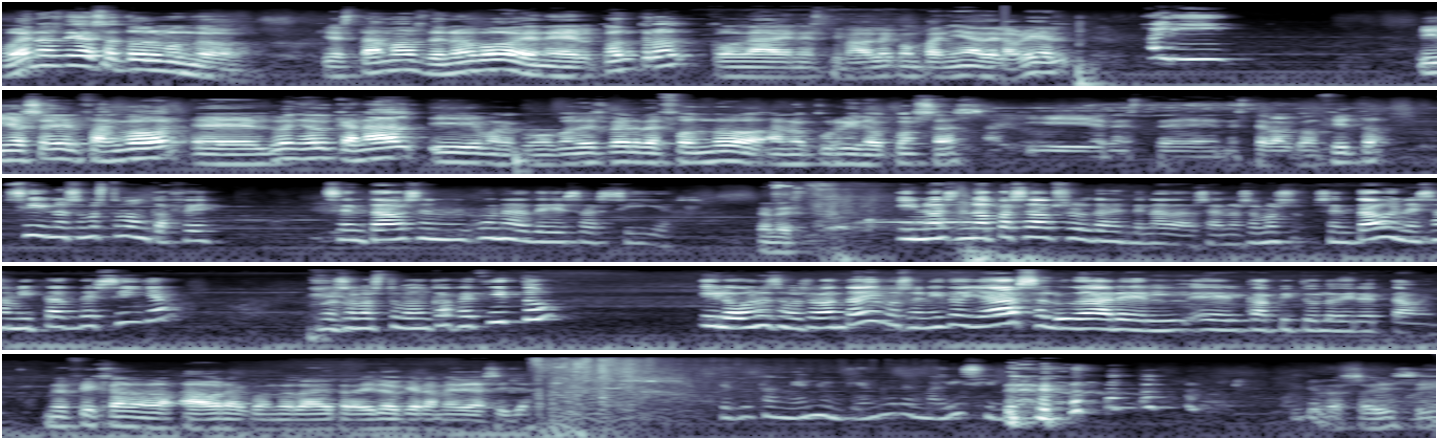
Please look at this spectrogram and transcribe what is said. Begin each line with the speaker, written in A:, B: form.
A: Buenos días a todo el mundo. Aquí estamos de nuevo en el Control con la inestimable compañía de Gabriel.
B: ¡Holi!
A: Y yo soy el Fangor, el dueño del canal. Y bueno, como podéis ver de fondo, han ocurrido cosas aquí en este, en este balconcito.
B: Sí, nos hemos tomado un café. Sentados en una de esas sillas.
A: En este.
B: Y no, ha- no ha pasado absolutamente nada. O sea, nos hemos sentado en esa mitad de silla, nos hemos tomado un cafecito y luego nos hemos levantado y hemos venido ya a saludar el, el capítulo directamente.
A: Me he fijado ahora cuando la he traído que era media silla.
B: Que tú también, Nintendo, eres malísimo.
A: Que lo soy, sí.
